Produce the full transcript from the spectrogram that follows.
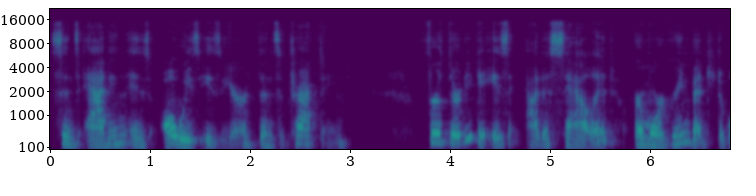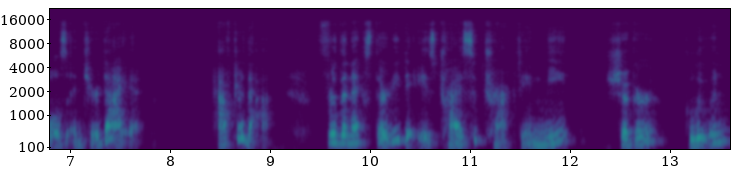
since adding is always easier than subtracting. For 30 days, add a salad or more green vegetables into your diet. After that, for the next 30 days, try subtracting meat, sugar, gluten,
